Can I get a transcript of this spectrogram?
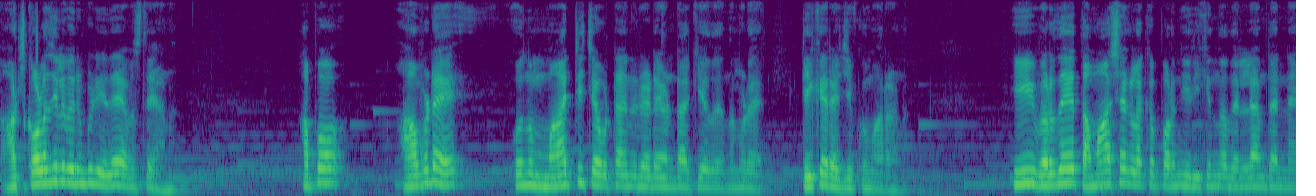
ആർട്സ് കോളേജിൽ വരുമ്പോഴും ഇതേ അവസ്ഥയാണ്. അപ്പോൾ അവിടെ ഒന്ന് മാറ്റി ചവിട്ടാനൊരിടയുണ്ടാക്കിയത് നമ്മുടെ ടി കെ രാജീവ് കുമാറാണ്. ഈ വെറുതെ തമാശകളൊക്കെ പറഞ്ഞിരിക്കുന്നതെല്ലാം തന്നെ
